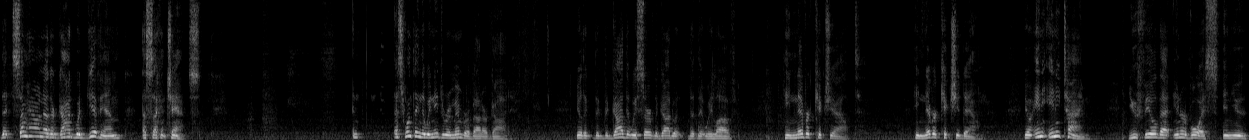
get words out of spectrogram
that somehow or another God would give him a second chance. And that's one thing that we need to remember about our God. You know, the, the, the God that we serve, the God that, that we love, He never kicks you out. He never kicks you down. You know, any any time you feel that inner voice in you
